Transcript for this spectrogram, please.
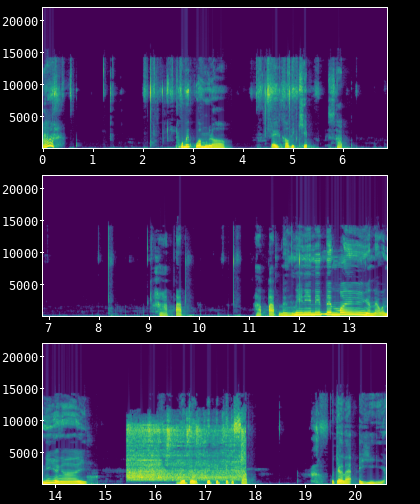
ฮะกูไม่กลัวมึงหรอก เฮ้ย เข้าผิดคลิป สัตว์ หาปั๊บ หาปั๊บหนึ่งนี่นี่นี่เต้นไม่กันไหนวันนี้ยังไงเหี้ยเดี๋ยวติดติดติดสัตว์กูเจอแล้วไอ้เหี้ย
